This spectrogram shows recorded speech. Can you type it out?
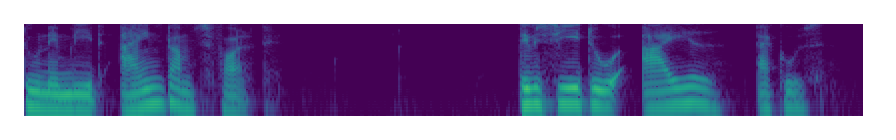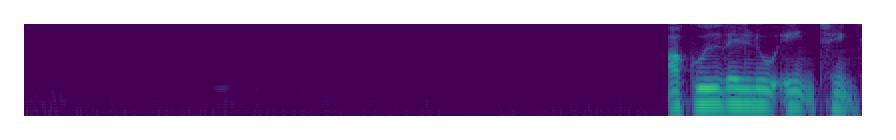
Du er nemlig et ejendomsfolk. Det vil sige, at du er ejet af Gud. Og Gud vil nu en ting.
